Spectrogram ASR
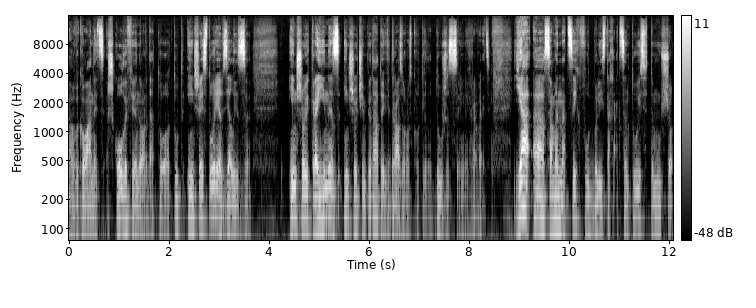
вихованець школи Фейнорда. То тут інша історія. Взяли з іншої країни, з іншого чемпіонату і відразу розкрутили. Дуже сильний гравець. Я е, саме на цих футболістах акцентуюся, тому що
